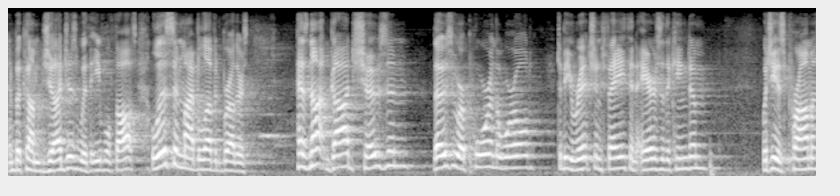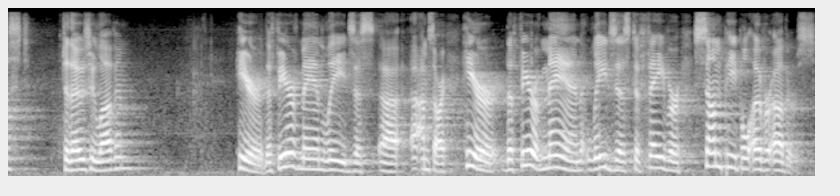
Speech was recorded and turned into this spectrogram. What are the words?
and become judges with evil thoughts? Listen, my beloved brothers, has not God chosen those who are poor in the world to be rich in faith and heirs of the kingdom, which He has promised to those who love Him? Here, the fear of man leads us, uh, I'm sorry, here, the fear of man leads us to favor some people over others.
